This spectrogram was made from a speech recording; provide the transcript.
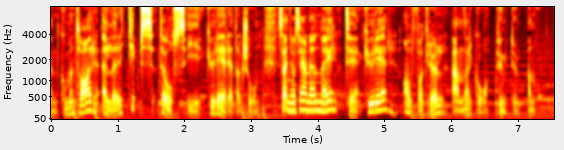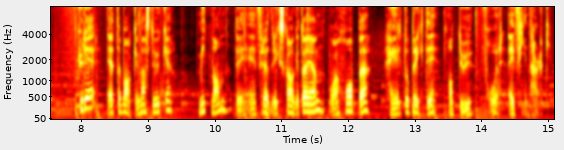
en kommentar eller et tips til oss i Kurer-redaksjonen, send oss gjerne en mail til kurer.alfakrøll.nrk.no. Kurer er tilbake neste uke. Mitt navn det er Fredrik Skaget Øyen, og jeg håper helt oppriktig at du får ei fin helg.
